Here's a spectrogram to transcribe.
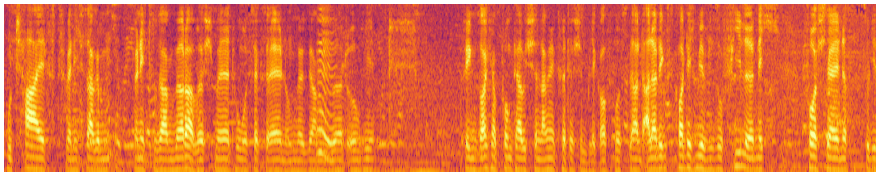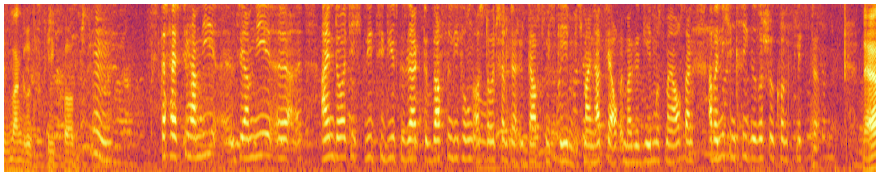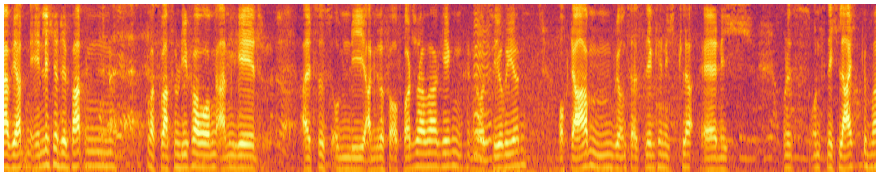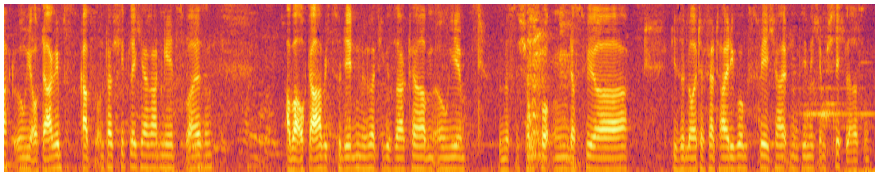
brutalst, wenn ich sage, wenn ich zu sagen mörderisch mit Homosexuellen umgegangen wird irgendwie. Wegen solcher Punkte habe ich schon lange kritischen Blick auf Russland. Allerdings konnte ich mir wie so viele nicht vorstellen, dass es zu diesem Angriffskrieg kommt. Das heißt, Sie haben nie, Sie haben nie äh, eindeutig dezidiert gesagt, Waffenlieferungen aus Deutschland darf es nicht geben. Ich meine, hat es ja auch immer gegeben, muss man ja auch sagen, aber nicht in kriegerische Konflikte. Naja, wir hatten ähnliche Debatten, was Waffenlieferungen angeht, als es um die Angriffe auf Rojava ging in Nordsyrien. Auch da haben wir uns als Linke nicht, klar, äh, nicht uns, uns nicht leicht gemacht. Irgendwie auch da gab es unterschiedliche Herangehensweisen. Aber auch da habe ich zu denen gehört, die gesagt haben, irgendwie, wir müssen schon gucken, dass wir diese Leute verteidigungsfähig halten und sie nicht im Stich lassen.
